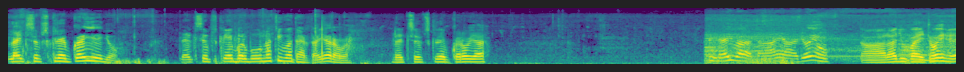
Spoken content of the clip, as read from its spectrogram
લાઈક સબસ્ક્રાઈબ કરી દેજો. લાઈક સબસ્ક્રાઈબર બહુ નથી વધારતા યાર હવે. લાઈક સબસ્ક્રાઈબ કરો યાર. આવ્યા હતા અહીંયા જોયું. ત્યાં રાજુભાઈ જોઈ છે.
